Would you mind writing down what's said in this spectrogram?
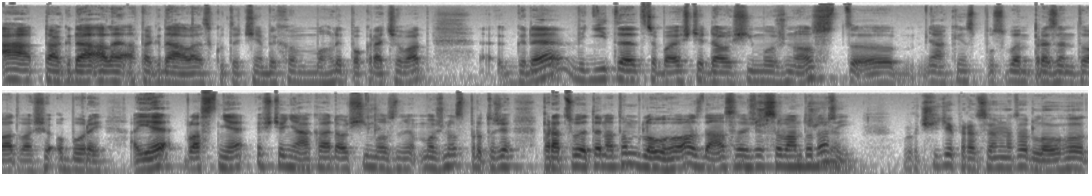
a tak dále a tak dále. Skutečně bychom mohli pokračovat. Kde vidíte třeba ještě další možnost eh, nějakým způsobem prezentovat vaše obory? A je vlastně ještě nějaká další možnost, protože pracujete na tom dlouho a zdá se, že se vám to daří. Určitě pracujeme na to dlouho,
